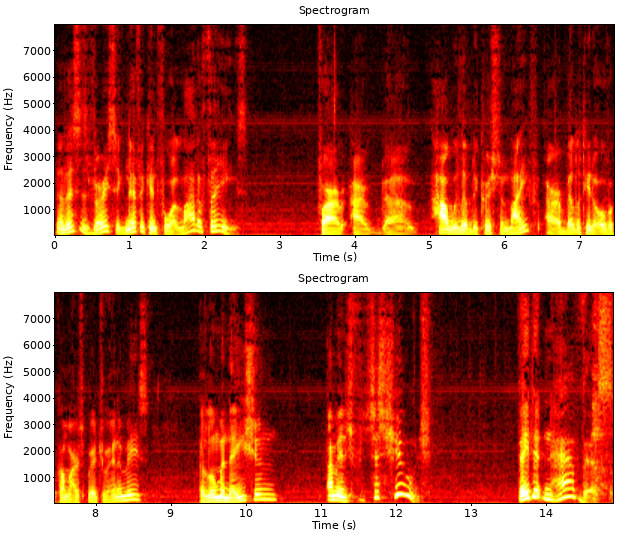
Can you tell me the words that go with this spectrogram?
Now, this is very significant for a lot of things. For our, our uh, how we live the Christian life, our ability to overcome our spiritual enemies, illumination. I mean, it's just huge. They didn't have this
